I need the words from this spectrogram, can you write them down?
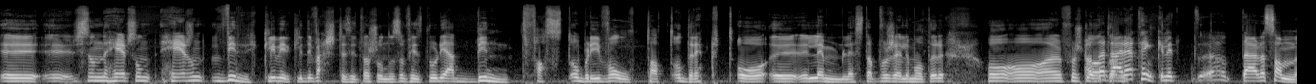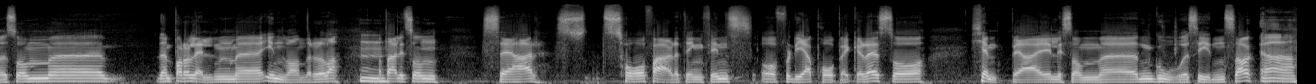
eh, eh, sånn helt, sånn, helt sånn virkelig virkelig de verste situasjonene som finnes, hvor de er bindt fast og blir voldtatt og drept og uh, lemlesta på forskjellige måter. Og, og forstå Ja, det er der jeg tenker litt at det er det samme som uh, den parallellen med innvandrere, da. At det er litt sånn Se her, så fæle ting fins, og fordi jeg påpeker det, så kjemper jeg liksom eh, den gode sidens sak. ja,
